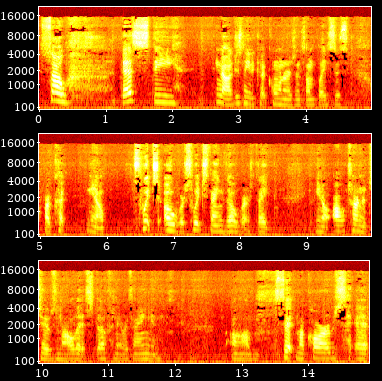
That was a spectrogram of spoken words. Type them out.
So that's the, you know, I just need to cut corners in some places or cut, you know, switch over, switch things over. I think, you know, alternatives and all that stuff and everything and um, set my carbs at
